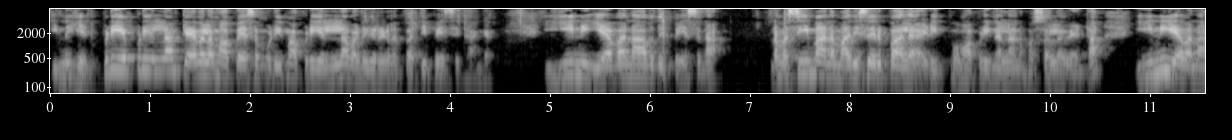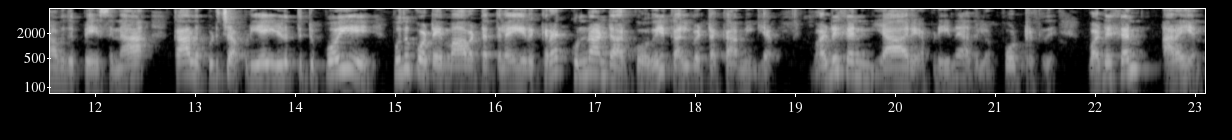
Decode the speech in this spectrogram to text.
இன்னும் எப்படி எப்படியெல்லாம் கேவலமாக பேச முடியுமோ அப்படியெல்லாம் வடுகர்களை பற்றி பேசிட்டாங்க. இனி எவனாவது பேசினா நம்ம சீமான மாதிரி செருப்பால் அடிப்போம் அப்படின்னெல்லாம் நம்ம சொல்ல வேண்டாம். இனி எவனாவது பேசினா காதை பிடிச்சி அப்படியே இழுத்துட்டு போய் புதுக்கோட்டை மாவட்டத்தில் இருக்கிற குன்னாண்டார் கோவில் கல்வெட்டை காமிங்க. வடுகன் யார் அப்படின்னு அதில் போட்டிருக்குது. வடுகன் அரையன்.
